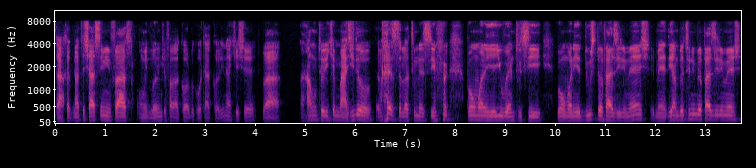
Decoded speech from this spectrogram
در خدمتش هستیم این فصل. امیدواریم که فقط کار به کتککاری نکشه و همونطوری که مجید رو به اصطلاح تونستیم به عنوان یه یوونتوسی به عنوان یه دوست بپذیریمش. مهدی هم بتونیم بپذیریمش.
